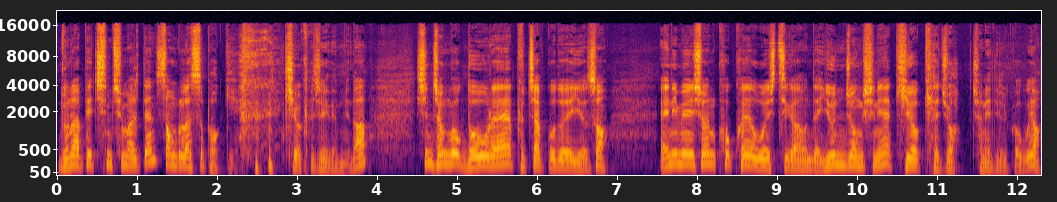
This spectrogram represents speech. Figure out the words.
눈앞이 침침할 땐 선글라스 벗기. 기억하셔야 됩니다. 신청곡 노을의 붙잡고도에 이어서 애니메이션 코코의 OST 가운데 윤종신의 기억해줘 전해드릴 거고요.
